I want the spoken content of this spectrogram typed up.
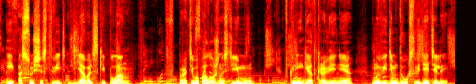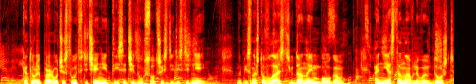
и осуществить дьявольский план. В противоположности ему, в книге Откровения мы видим двух свидетелей, которые пророчествуют в течение 1260 дней. Написано, что властью, данной им Богом, они останавливают дождь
